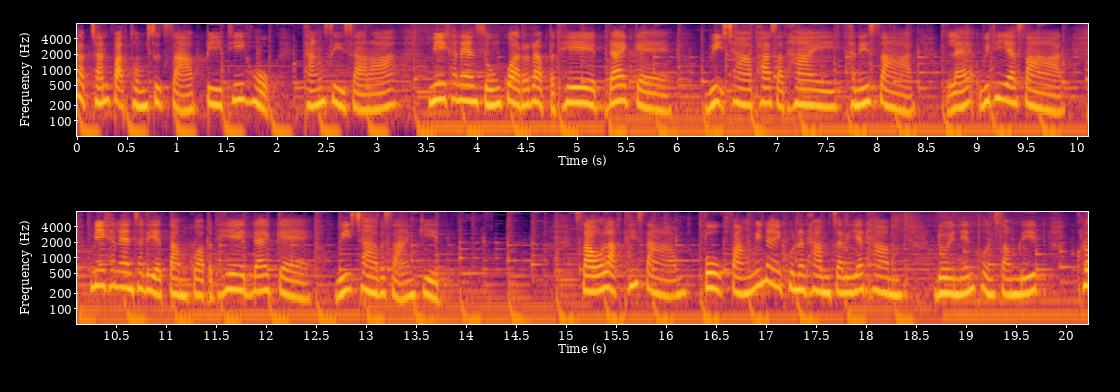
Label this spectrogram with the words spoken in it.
ดับชั้นประถมศึกษาปีที่ 6 ทั้ง 4 สาระ มีคะแนนสูงกว่าระดับประเทศ ได้แก่ วิชาภาษาไทย คณิตศาสตร์ และวิทยาศาสตร์ มีคะแนนเฉลี่ยต่ำกว่าประเทศ ได้แก่ วิชาภาษาอังกฤษ เสาหลักที่ 3 ปลูกฝังวินัยคุณธรรมจริยธรรม โดยเน้นผลสำลิดโคร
